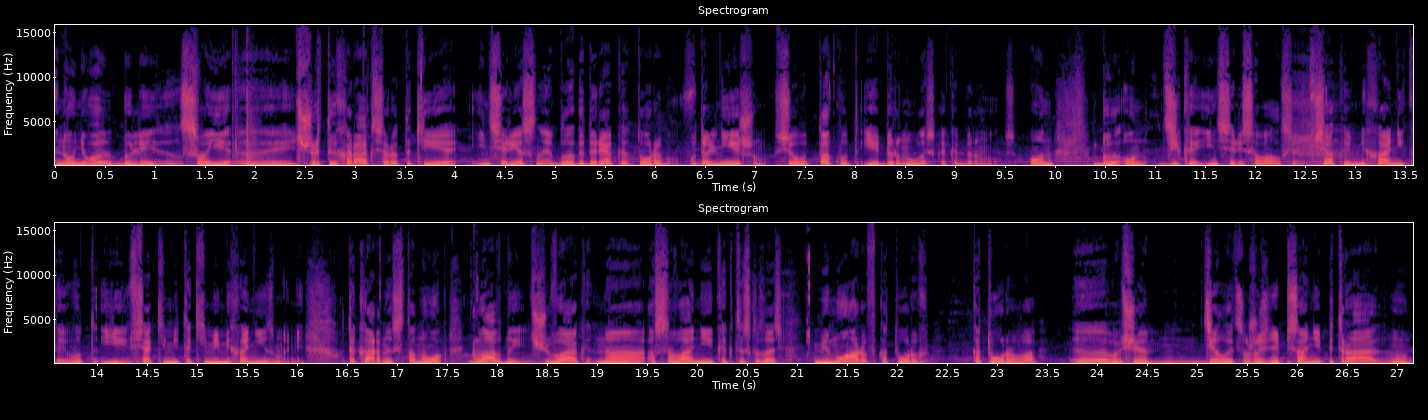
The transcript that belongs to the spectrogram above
но у него были свои э, черты характера такие интересные, благодаря которым в дальнейшем все вот так вот и обернулось, как обернулось. Он был, он дико интересовался всякой механикой, вот и всякими такими механизмами. Токарный станок, главный чувак на основании, как это сказать, мемуаров, которых которого э, вообще делается жизнеописание Петра, ну,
